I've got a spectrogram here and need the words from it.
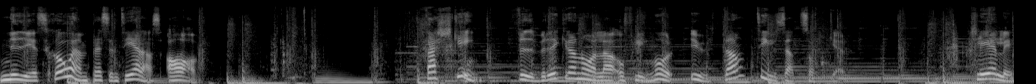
Nyhetsshowen presenteras av Färsking, fiberrik granola och flingor utan tillsatt socker. Kleli,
